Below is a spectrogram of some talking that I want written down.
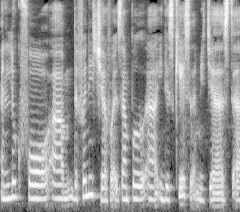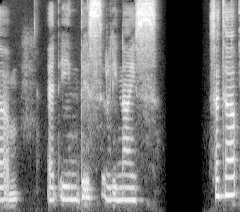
and look for um, the furniture. For example, uh, in this case, let me just um, add in this really nice setup,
